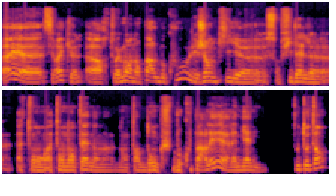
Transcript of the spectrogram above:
Ouais, euh, c'est vrai que, alors toi et moi, on en parle beaucoup. Les gens qui sont fidèles à ton, à ton antenne en entendent donc beaucoup parler, à la mienne tout autant.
